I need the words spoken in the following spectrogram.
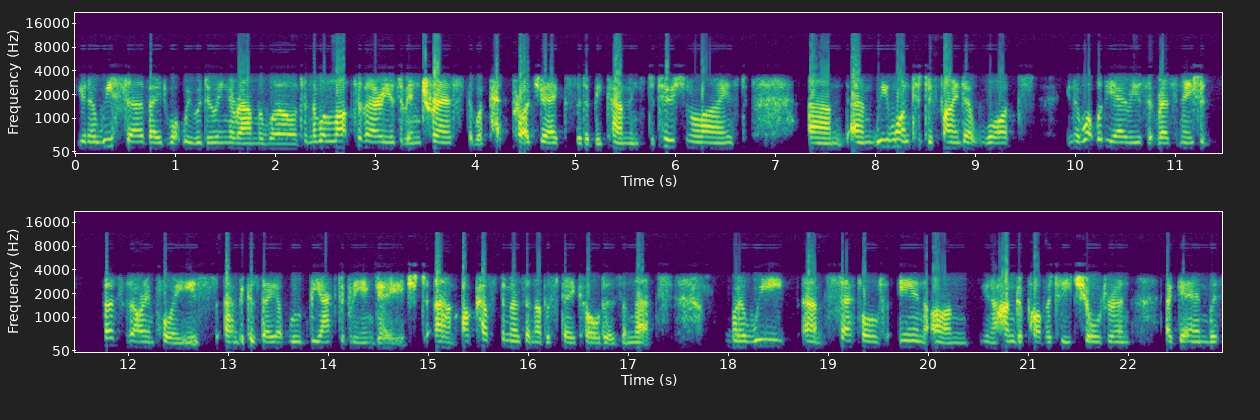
you know, we surveyed what we were doing around the world, and there were lots of areas of interest. There were pet projects that had become institutionalized, um, and we wanted to find out what, you know, what were the areas that resonated first with our employees, um, because they would be actively engaged, um, our customers and other stakeholders, and that's where we um, settled in on, you know, hunger, poverty, children, again with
